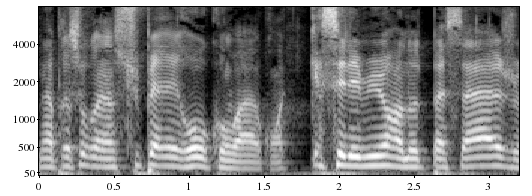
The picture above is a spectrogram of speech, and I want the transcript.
a l'impression qu'on est un super héros, qu'on va, casser les murs à notre passage.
